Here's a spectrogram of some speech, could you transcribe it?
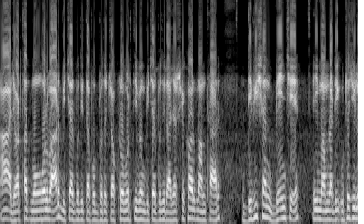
আজ, অর্থাৎ মঙ্গলবার, বিচারপতি তাপব্রত চক্রবর্তী এবং বিচারপতি রাজাশেখর মান্থার ডিভিশন বেঞ্চে এই মামলাটি উঠেছিল।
